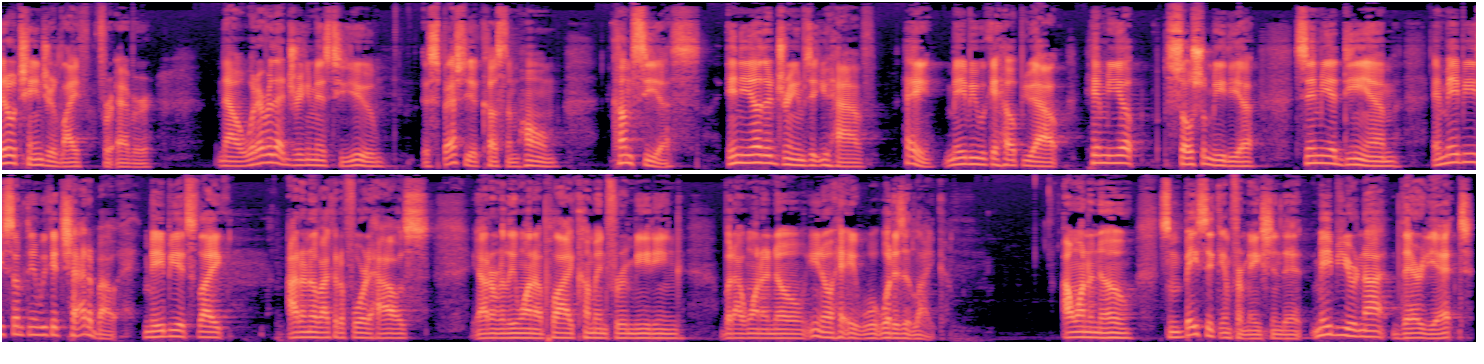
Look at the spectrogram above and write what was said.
it'll change your life forever. Now, whatever that dream is to you, especially a custom home, come see us. Any other dreams that you have, hey, maybe we could help you out. Hit me up social media, send me a DM, and maybe something we could chat about. Maybe it's like, I don't know if I could afford a house. I don't really want to apply, come in for a meeting, but I want to know, you know, hey, what is it like? I want to know some basic information that maybe you're not there yet,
